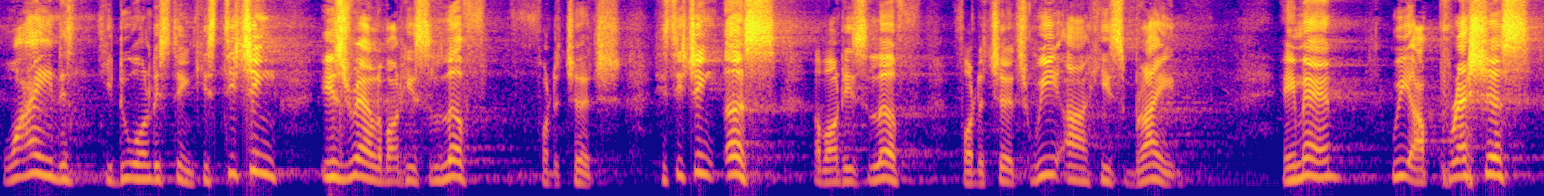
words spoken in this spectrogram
Why did He do all these things? He's teaching Israel about His love for the church. He's teaching us about His love for the church. We are His bride. Amen. We are precious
